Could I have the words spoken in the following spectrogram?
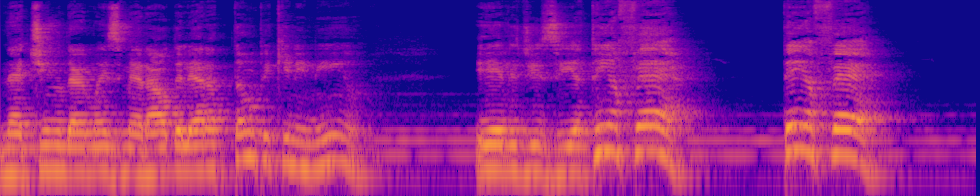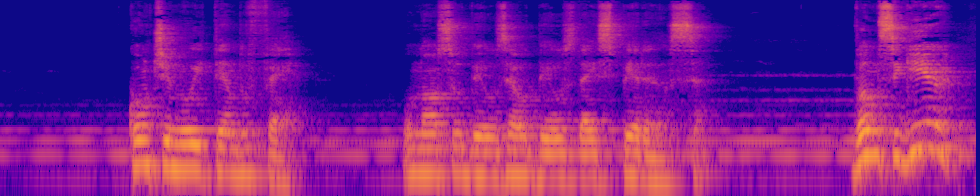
netinho da irmã Esmeralda, ele era tão pequenininho e ele dizia: tenha fé, tenha fé. Continue tendo fé. O nosso Deus é o Deus da esperança. Vamos seguir?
